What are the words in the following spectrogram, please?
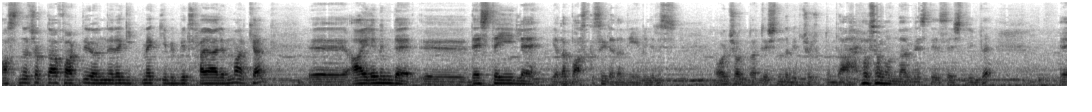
aslında çok daha farklı yönlere gitmek gibi bir hayalim varken e, ailemin de e, desteğiyle ya da baskısıyla da diyebiliriz. 13-14 yaşında bir çocuktum daha o zamanlar mesleği seçtiğimde. E,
